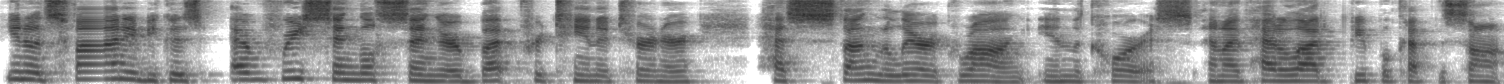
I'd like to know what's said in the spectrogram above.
you know, it's funny because every single singer, but for Tina Turner, has sung the lyric wrong in the chorus. And I've had a lot of people cut the song.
